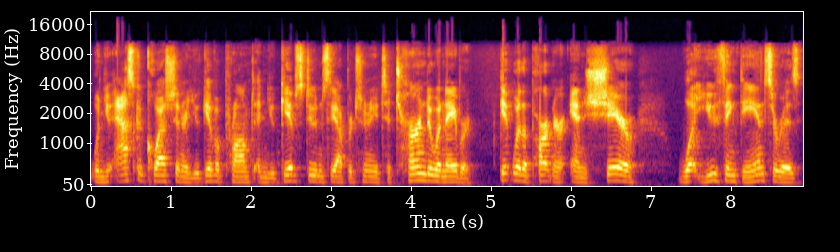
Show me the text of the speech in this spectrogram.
When you ask a question or you give a prompt and you give students the opportunity to turn to a neighbor, get with a partner, and share what you think the answer is,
